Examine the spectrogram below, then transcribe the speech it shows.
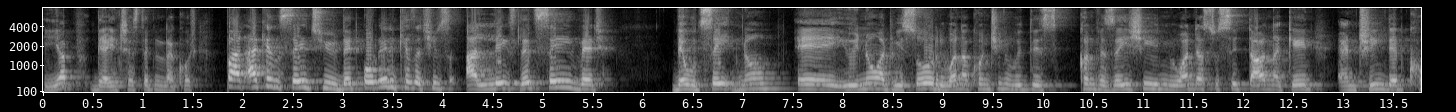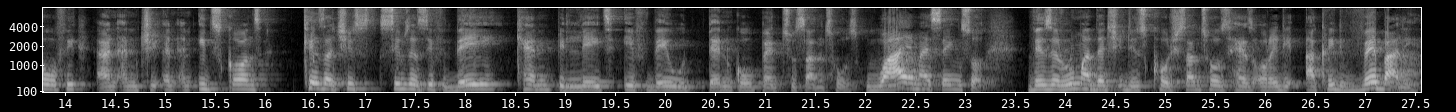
Yep, they're interested in the coach. But I can say to you that already Kaizer Chiefs are late. Let's say that they would say, no, hey, you know what we saw, we want to continue with this conversation. We want us to sit down again and drink that coffee and, and, and, and eat scones. Kaizer Chiefs seems as if they can be late if they would then go back to Santos. Why am I saying so? There's a rumor that this coach Santos has already agreed verbally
